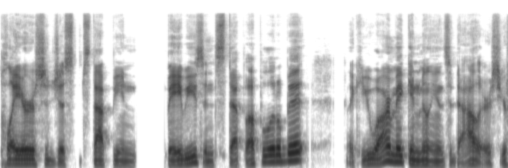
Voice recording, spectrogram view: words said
players should just stop being babies and step up a little bit. Like you are making millions of dollars. You're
